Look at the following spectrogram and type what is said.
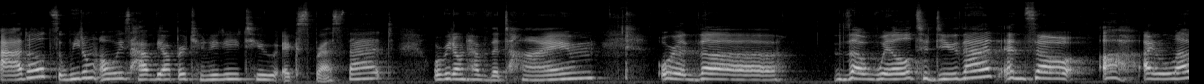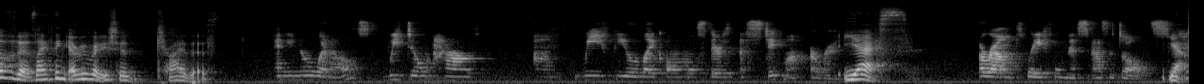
adults, we don't always have the opportunity to express that, or we don't have the time or the the will to do that. And so, oh, I love this. I think everybody should try this. And you know what else? We don't have um, we feel like almost there's a stigma around Yes. around playfulness as adults. Yeah.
